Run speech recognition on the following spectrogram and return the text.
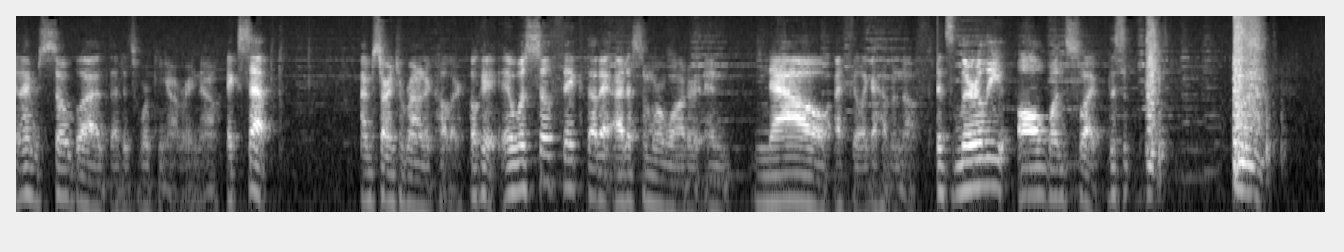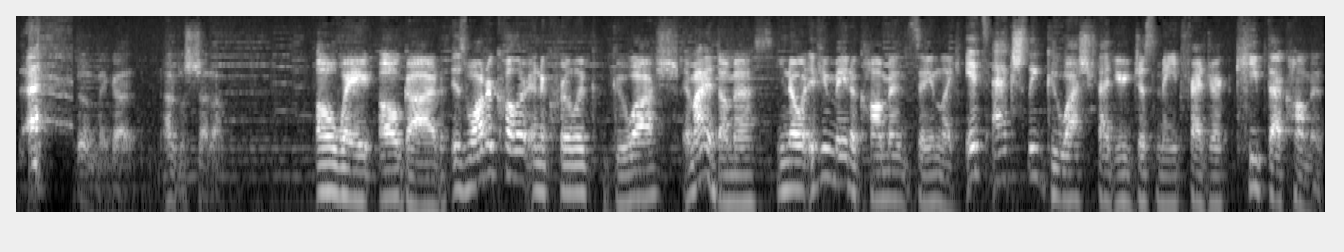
And I'm so glad that it's working out right now. Except, I'm starting to run out of color. Okay, it was so thick that I added some more water and now I feel like I have enough. It's literally all one swipe. This is... god. I'll just shut up. Oh wait, oh god. Is watercolor and acrylic gouache? Am I a dumbass? You know what, if you made a comment saying like, it's actually gouache that you just made, Frederic, keep that comment.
